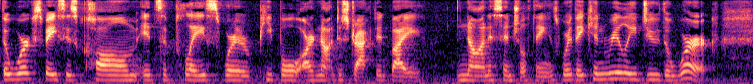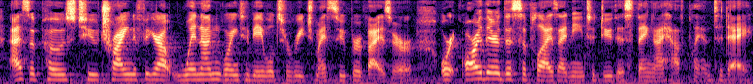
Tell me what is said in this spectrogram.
the workspace is calm. It's a place where people are not distracted by non essential things, where they can really do the work, as opposed to trying to figure out when I'm going to be able to reach my supervisor, or are there the supplies I need to do this thing I have planned today.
